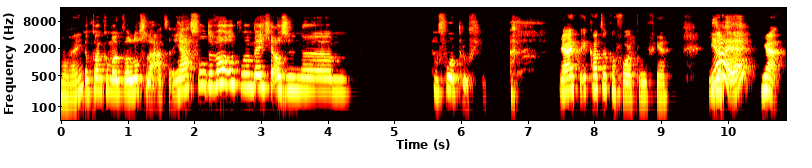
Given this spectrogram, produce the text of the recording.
Mooi. dan kan ik hem ook wel loslaten. Ja, het voelde wel ook wel een beetje als een, ehm, een voorproefje. Ja, ik, ik had ook een voorproefje. Ik Ja, dacht- hè? Ja,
